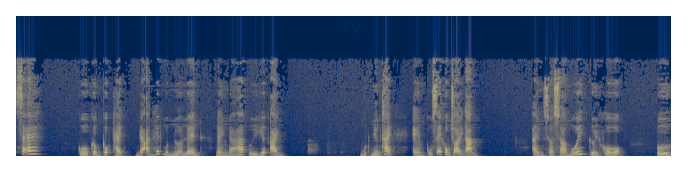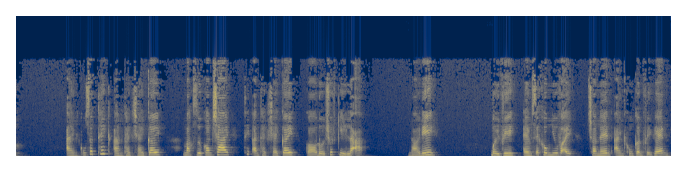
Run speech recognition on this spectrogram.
sẽ... Cô cầm cốc thạch đã ăn hết một nửa lên, đành đá uy hiếp anh. Một miếng thạch, em cũng sẽ không cho anh ăn. Anh xoa xoa mũi, cười khổ. Ừ, anh cũng rất thích ăn thạch trái cây. Mặc dù con trai thích ăn thạch trái cây có đôi chút kỳ lạ. Nói đi. Bởi vì em sẽ không như vậy, cho nên anh không cần phải ghen.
